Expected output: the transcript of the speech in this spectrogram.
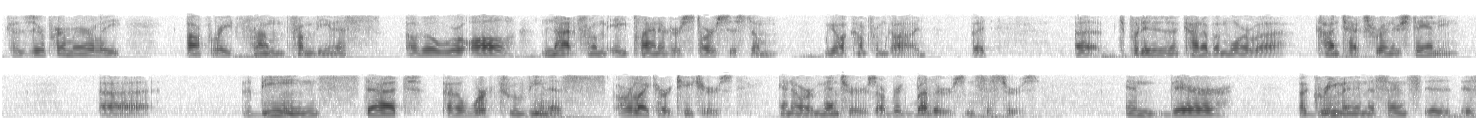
because they're primarily operate from from Venus. Although we're all not from a planet or star system, we all come from God. But uh, to put it in a kind of a more of a context for understanding, uh, the beings that uh, work through Venus are like our teachers and our mentors, our big brothers and sisters. And their agreement, in a sense, is, is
